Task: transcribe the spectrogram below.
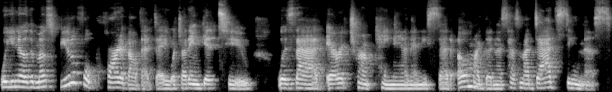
Well, you know, the most beautiful part about that day, which I didn't get to, was that Eric Trump came in and he said, Oh my goodness, has my dad seen this?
